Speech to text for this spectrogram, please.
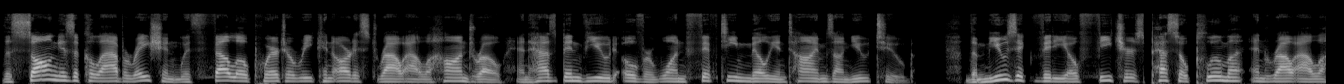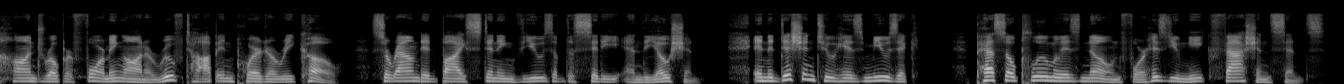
The song is a collaboration with fellow Puerto Rican artist Rauw Alejandro and has been viewed over 150 million times on YouTube. The music video features Peso Pluma and Rauw Alejandro performing on a rooftop in Puerto Rico, surrounded by stunning views of the city and the ocean. In addition to his music, Peso Pluma is known for his unique fashion sense.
